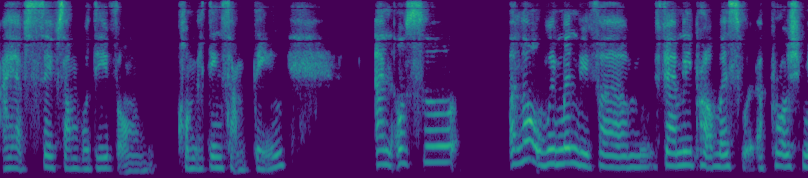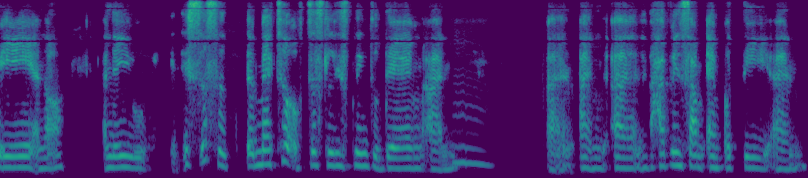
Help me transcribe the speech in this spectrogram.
I have saved somebody from committing something. And also a lot of women with um family problems would approach me and uh, and then you it's just a, a matter of just listening to them and Mm. and, and and having some empathy and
